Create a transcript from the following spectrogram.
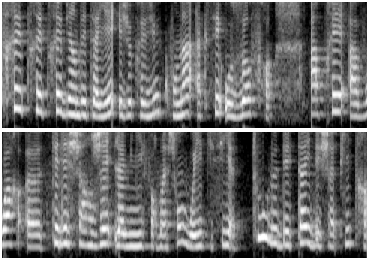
très très très bien détaillée et je présume qu'on a accès aux offres après avoir euh, téléchargé la mini formation. Vous voyez qu'ici, il y a tout le détail des chapitres.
